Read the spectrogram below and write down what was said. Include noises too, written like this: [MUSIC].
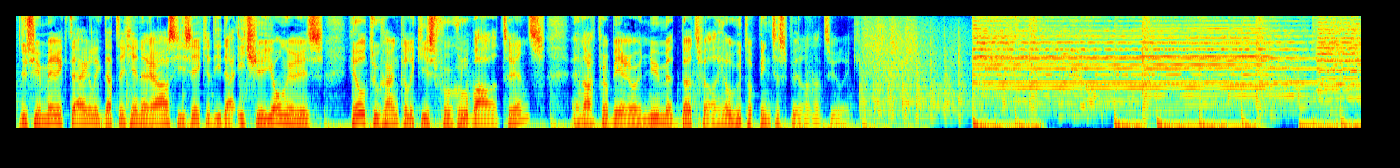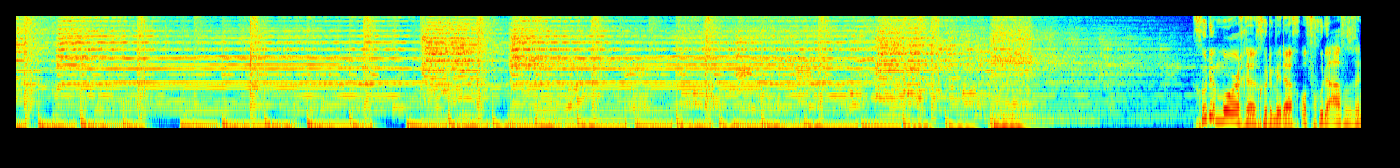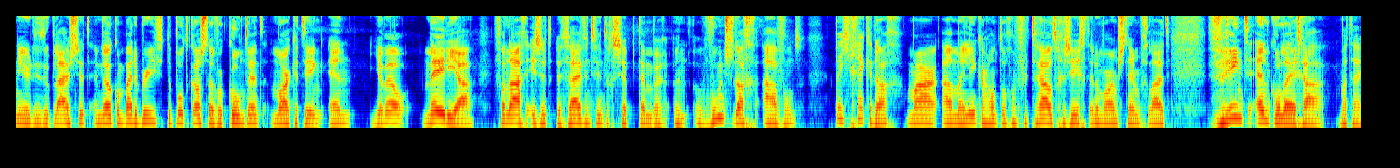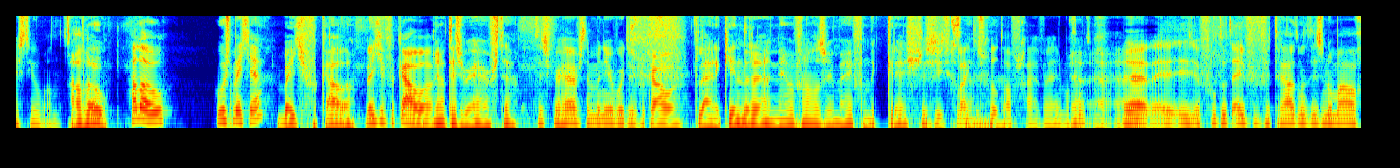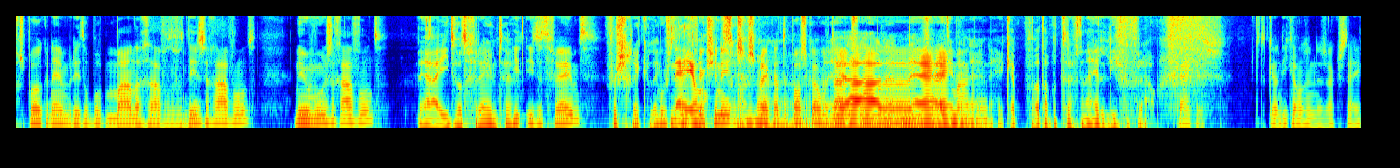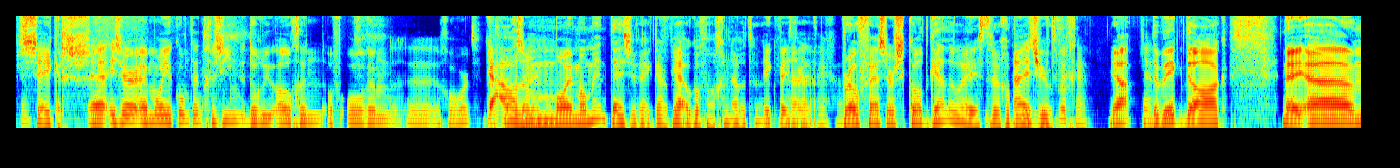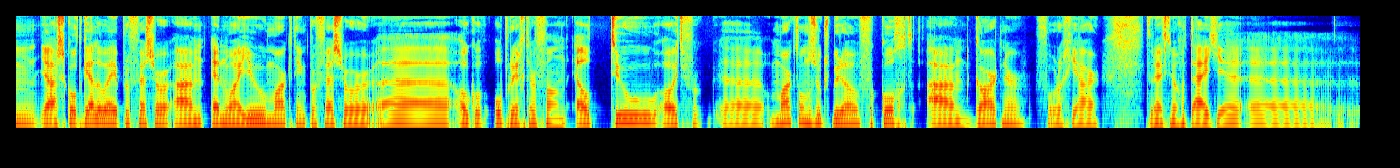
Dus je merkt eigenlijk dat de generatie, zeker die daar ietsje jonger is, heel toegankelijk is voor globale trends. En daar proberen we nu met Bud wel heel goed op in te spelen natuurlijk. Goedemorgen, goedemiddag of goede avond wanneer u dit ook luistert. En welkom bij de Brief, de podcast over content, marketing en, jawel, media. Vandaag is het 25 september, een woensdagavond. Beetje gekke dag, maar aan mijn linkerhand toch een vertrouwd gezicht en een warm stemgeluid. Vriend en collega Matthijs Stielman. Hallo, Hallo, hoe is het met je? beetje verkouden. Beetje verkouden. Ja, het is weer herfst hè. Het is weer herfst en wanneer wordt het verkouden? Kleine kinderen nemen van alles weer mee van de crash. Precies, dus gelijk de het, schuld eh, afschrijven, helemaal goed. ja. Eh, eh, voelt het even vertrouwd? Want het is normaal gesproken nemen we dit op op maandagavond of dinsdagavond. Nu een woensdagavond. ja, iets wat vreemd hè. I- iets het vreemd. Verschrikkelijk. Moest nee, een joh, is aan te pas komen eh, thuis Ja, om, eh, nee, nee, nee. Ik heb wat dat betreft een hele lieve vrouw. Kijk eens. Kan, die kan in de zak steken. Zeker. Eh, is er eh, mooie content gezien door uw ogen of oren eh, gehoord? ja, was een mooi moment deze week. Daar heb jij ook al van genoten. Ik weet waar je tegen gaat. Professor Scott Galloway is terug op Hij is weer YouTube. terug, hè? Ja, Ja. The Big Dog. Nee, ehm, ja, Scott Galloway, professor aan NYU, marketing professor. ook op- oprichter van L2, ooit eh, marktonderzoeksbureau. Verkocht aan Gartner vorig jaar. Toen heeft hij nog een tijdje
